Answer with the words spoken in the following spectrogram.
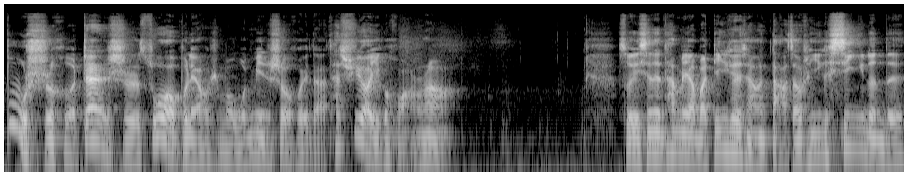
不适合，战士做不了什么文明社会的，他需要一个皇上。所以现在他们要把丁薛祥打造成一个新一轮的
